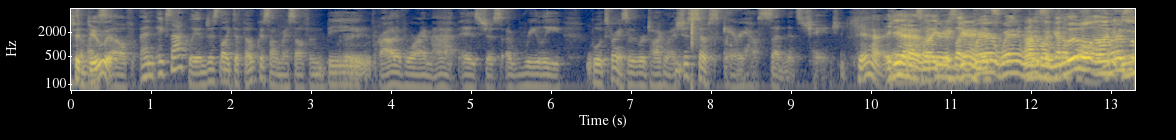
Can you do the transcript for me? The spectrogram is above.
To do it. and exactly and just like to focus on myself and be Right. proud of where i'm at is just a really cool experience as we're talking about it's just so scary how sudden it's changed Yeah, yeah. it's like, just again, where, it's- when, when I'm is it gonna little fall? Where's the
